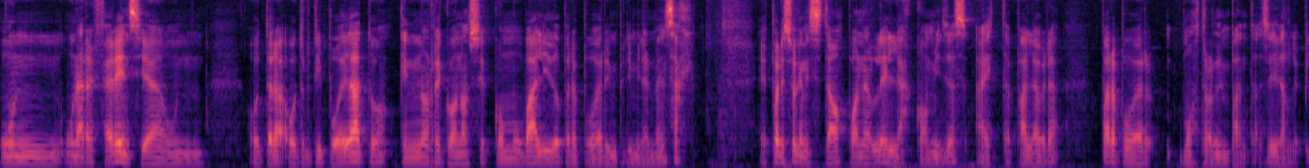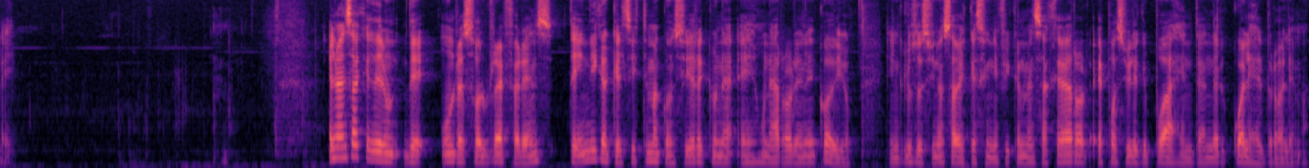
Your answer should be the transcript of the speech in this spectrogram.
una referencia, un, otra, otro tipo de dato que no reconoce como válido para poder imprimir el mensaje. Es por eso que necesitamos ponerle las comillas a esta palabra para poder mostrarla en pantalla y darle play. El mensaje de un, resolve reference te indica que el sistema considera que es un error en el código. Incluso si no sabes qué significa el mensaje de error, es posible que puedas entender cuál es el problema.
